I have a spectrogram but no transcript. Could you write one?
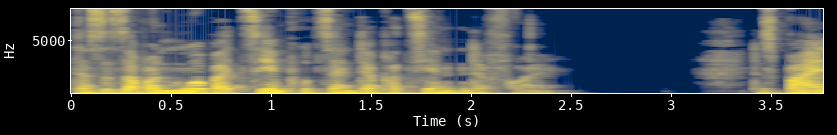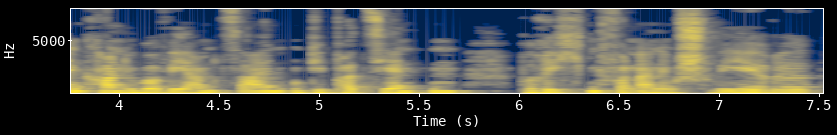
Das ist aber nur bei 10% der Patienten der Fall. Das Bein kann überwärmt sein und die Patienten berichten von einem schwere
